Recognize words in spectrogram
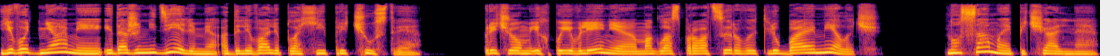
Его днями и даже неделями одолевали плохие предчувствия. Причем их появление могла спровоцировать любая мелочь. Но самое печальное,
